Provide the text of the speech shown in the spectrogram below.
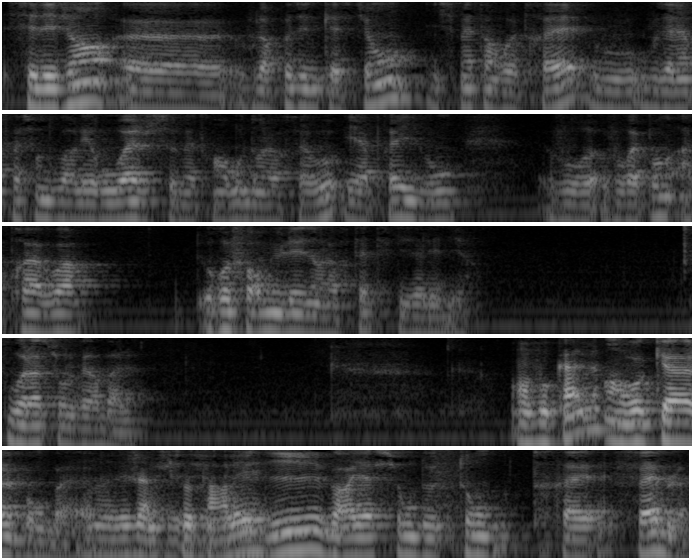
C'est des gens, euh, vous leur posez une question, ils se mettent en retrait, vous, avez l'impression de voir les rouages se mettre en route dans leur cerveau, et après ils vont vous, vous répondre après avoir reformulé dans leur tête ce qu'ils allaient dire. Voilà sur le verbal. En vocal? En vocal, bon, bah, on a déjà un petit peu parlé. dit, variation de ton très faible.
